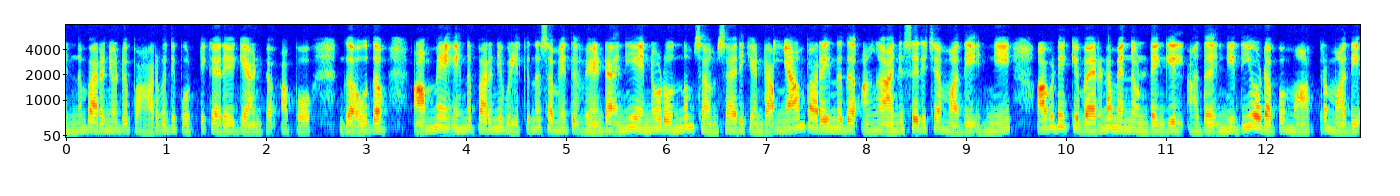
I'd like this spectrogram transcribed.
എന്നും പറഞ്ഞുകൊണ്ട് പാർവതി പൊട്ടിക്കരയുകയാണ് കേട്ടോ. അപ്പോൾ ഗൗതം അമ്മ എന്ന് പറഞ്ഞ് വിളിക്കുന്ന സമയത്ത് വേണ്ട നീ എന്നോടൊന്നും സംസാരിക്കേണ്ട. ഞാൻ പറയുന്നത് അങ്ങ് അനുസരിച്ചാൽ മതി. നീ അവിടേക്ക് വരണമെന്നുണ്ടെങ്കിൽ അത് നിധിയോടൊപ്പം മാത്രം മതി.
